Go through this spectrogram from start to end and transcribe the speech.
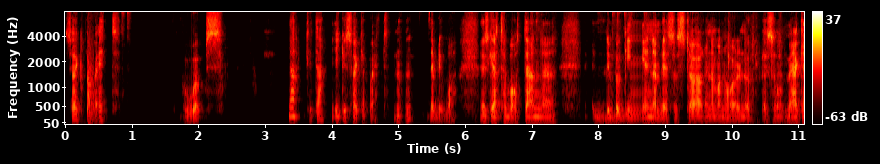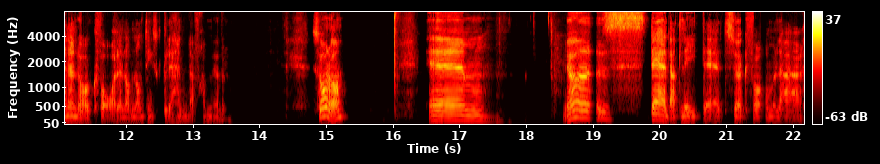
Sök på ett. Whoops. Ja, titta, det gick att söka på ett. Mm, det blir bra. Nu ska jag ta bort den eh, debuggingen, den blir så störig när man har den uppe. Så, men jag kan ändå ha kvar den om någonting skulle hända framöver. Så då. Ehm, jag har städat lite ett sökformulär.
